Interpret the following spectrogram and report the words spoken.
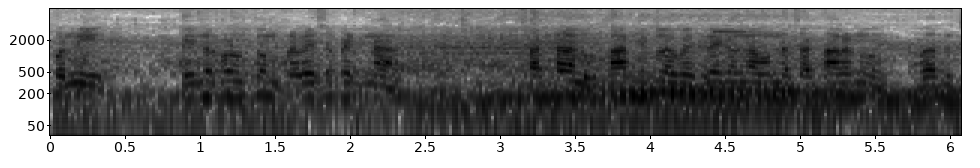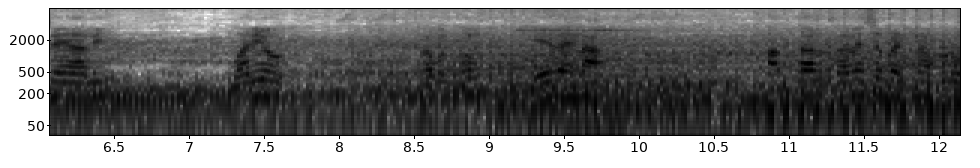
కొన్ని కేంద్ర ప్రభుత్వం ప్రవేశపెట్టిన చట్టాలు కార్మికులకు వ్యతిరేకంగా ఉన్న చట్టాలను రద్దు చేయాలి. మరియు ప్రభుత్వం ఏదైనా పథకాలు ప్రవేశపెట్టినప్పుడు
